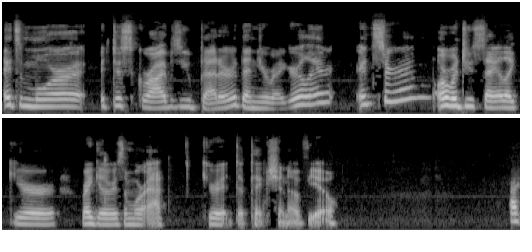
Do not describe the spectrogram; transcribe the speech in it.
it's more it describes you better than your regular Instagram or would you say like your regular is a more accurate depiction of you? I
